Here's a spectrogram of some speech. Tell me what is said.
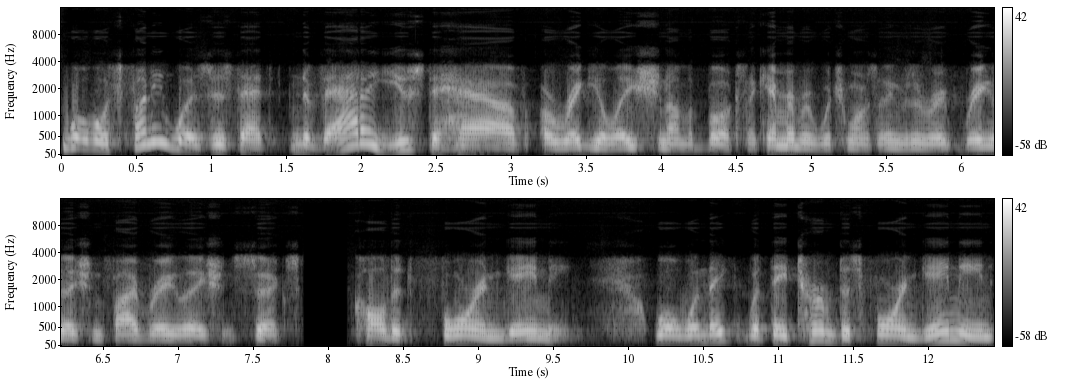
Well, what's funny was is that Nevada used to have a regulation on the books. I can't remember which one. it was. I think it was a re- Regulation Five, Regulation Six, called it foreign gaming. Well, when they what they termed as foreign gaming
